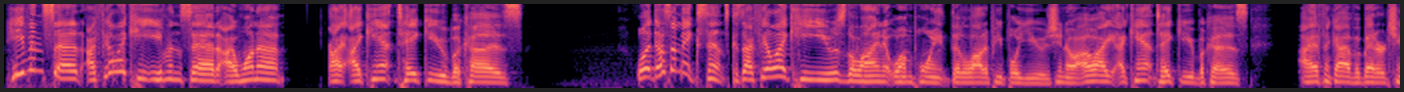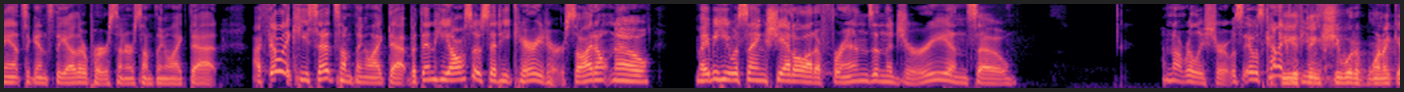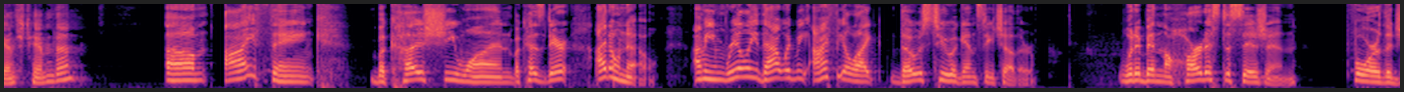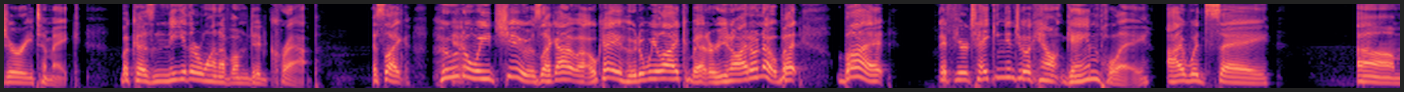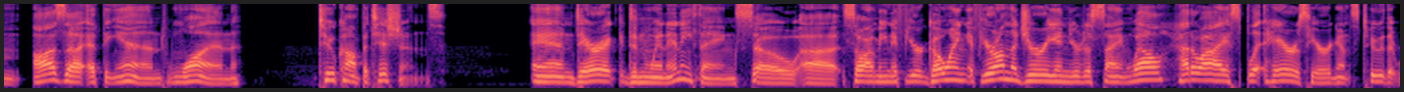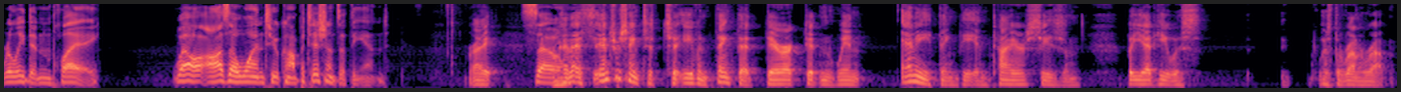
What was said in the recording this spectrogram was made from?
he even said, I feel like he even said, "I want to, I I can't take you because." Well, it doesn't make sense because I feel like he used the line at one point that a lot of people use. You know, oh, I, I can't take you because I think I have a better chance against the other person or something like that. I feel like he said something like that, but then he also said he carried her. So I don't know. Maybe he was saying she had a lot of friends in the jury, and so I'm not really sure. It was it was kind of Do you confusing. think she would have won against him then? Um, I think because she won, because Derek, I don't know. I mean, really, that would be, I feel like those two against each other would have been the hardest decision for the jury to make because neither one of them did crap. It's like, who Yeah. do we choose? Like, I, okay, who do we like better? You know, I don't know. But, but if you're taking into account gameplay, I would say um Azah at the end won two competitions and Derek didn't win anything. So uh so I mean if you're going if you're on the jury and you're just saying, well, how do I split hairs here against two that really didn't play? Well, Azah won two competitions at the end. Right. So And it's interesting to, to even think that Derek didn't win anything the entire season, but yet he was was the runner up.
